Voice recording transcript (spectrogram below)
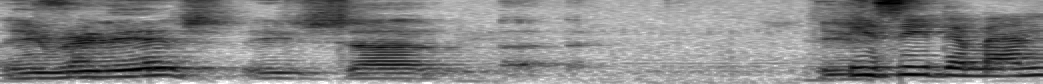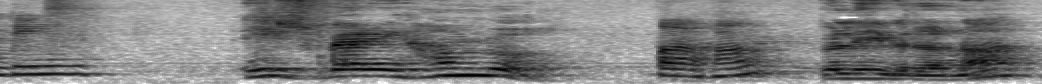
He really is. He's uh, uh, he's, Is he demanding? he's very humble. Uh huh. Believe it or not,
